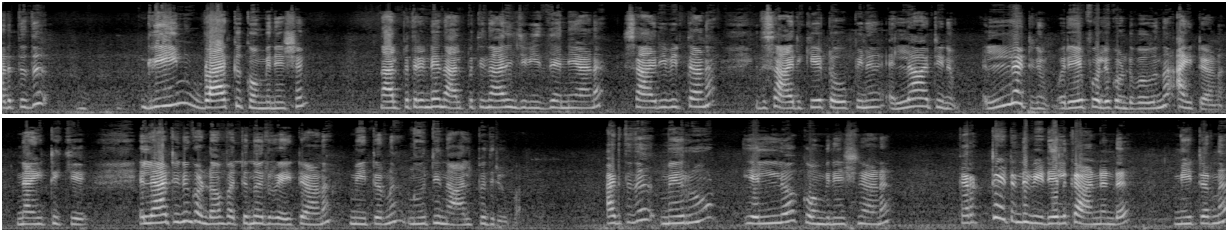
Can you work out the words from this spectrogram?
അടുത്തത് ഗ്രീൻ ബ്ലാക്ക് കോമ്പിനേഷൻ നാൽപ്പത്തിരണ്ട് നാൽപ്പത്തി നാലിഞ്ച് വീതി തന്നെയാണ്. സാരി വിട്ടാണ് ഇത് സാരിക്ക് ടോപ്പിന് എല്ലാറ്റിനും എല്ലാറ്റിനും ഒരേപോലെ കൊണ്ടുപോകുന്ന ഐറ്റാണ് നൈറ്റിക്ക് എല്ലാറ്റിനും കൊണ്ടുപോകാൻ പറ്റുന്ന ഒരു റേറ്റ് ആണ് മീറ്ററിന് നൂറ്റി നാൽപ്പത് രൂപ. അടുത്തത് മെറൂൺ യെല്ലോ കോമ്പിനേഷനാണ് കറക്റ്റായിട്ട് എന്റെ വീഡിയോയിൽ കാണുന്നുണ്ട്. മീറ്ററിന്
